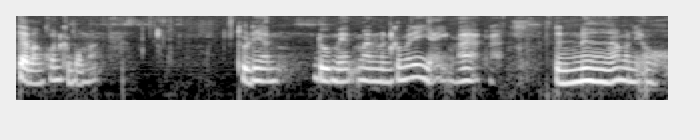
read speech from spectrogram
แต่บางคนก็บอกมักทุเรียนดูเม็ดมันมันก็ไม่ได้ใหญ่มากนะแต่เนื้อมันเนี่ยโอ้โห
